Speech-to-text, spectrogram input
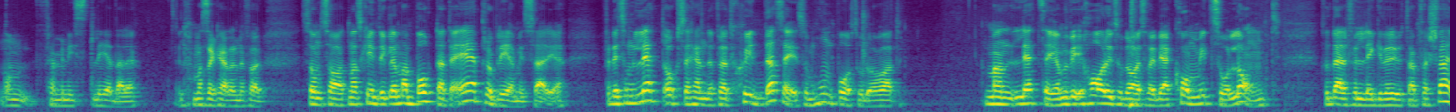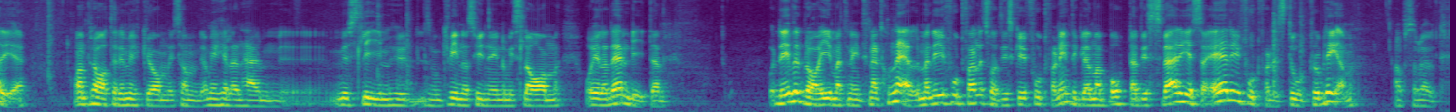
någon feministledare, eller vad man ska kalla det för, som sa att man ska inte glömma bort att det är problem i Sverige. För det som lätt också händer för att skydda sig, som hon påstod, var att man lätt säger, ja men vi har det så bra i Sverige, vi har kommit så långt. Så därför lägger vi det utanför Sverige. Och man pratade mycket om liksom, ja, hela den här mm, muslim, hur liksom, kvinnosynen inom islam och hela den biten. Och det är väl bra i och med att den är internationell, men det är ju fortfarande så att vi ska ju fortfarande inte glömma bort att i Sverige så är det ju fortfarande ett stort problem. Absolut.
